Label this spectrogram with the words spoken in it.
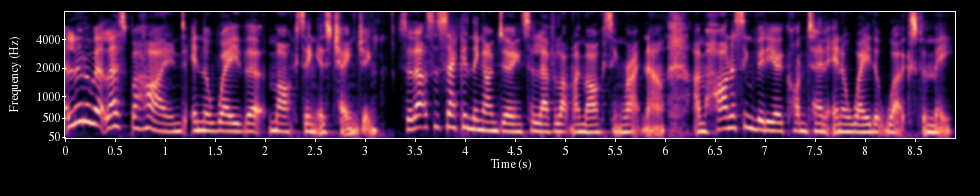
a little bit less behind in the way that marketing is changing. So that's the second thing I'm doing to level up my marketing right now. I'm harnessing video content in a way that works for me.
